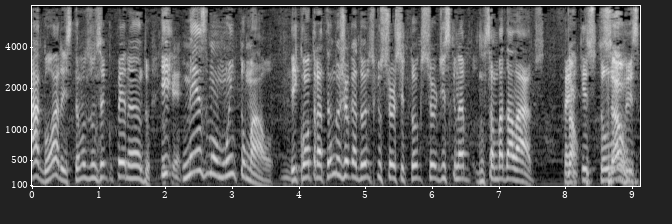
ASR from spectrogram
Agora estamos nos recuperando. E mesmo muito mal, e contratando os jogadores que o senhor citou, que o senhor disse que não, é- não são badalados. Não, são. Torres,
